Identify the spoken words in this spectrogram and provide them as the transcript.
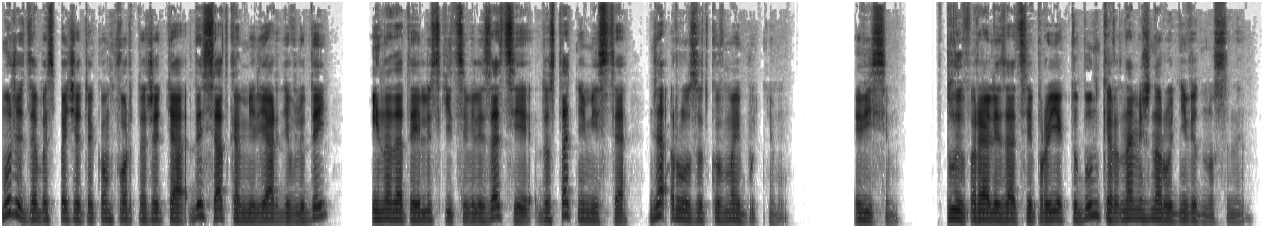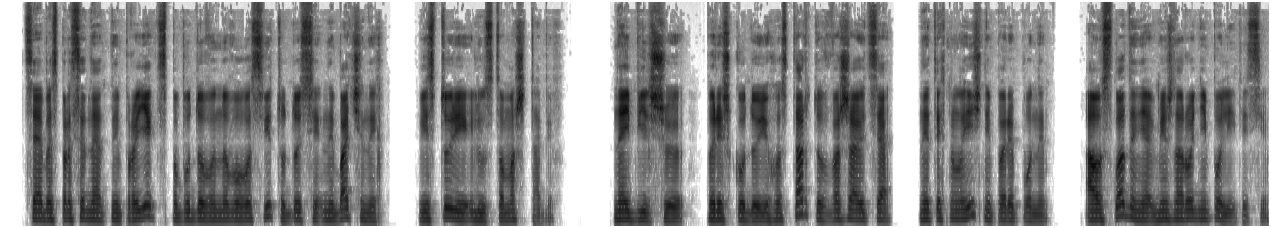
можуть забезпечити комфортне життя десяткам мільярдів людей і надати людській цивілізації достатньо місця для розвитку в майбутньому. 8. Вплив реалізації проєкту бункер на міжнародні відносини. Це безпрецедентний проєкт з побудови нового світу, досі не бачених в історії людства масштабів. Найбільшою перешкодою його старту вважаються не технологічні перепони, а ускладнення в міжнародній політиці.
